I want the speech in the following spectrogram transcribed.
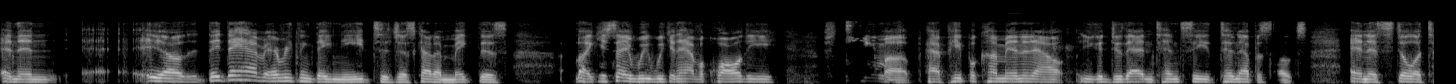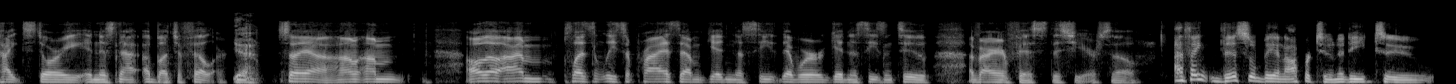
and then eh, you know they they have everything they need to just kind of make this like you say we we can have a quality team up, have people come in and out. You could do that in 10, se- 10 episodes, and it's still a tight story, and it's not a bunch of filler. Yeah. So yeah, I'm, I'm although I'm pleasantly surprised that I'm getting a se- that we're getting a season two of Iron Fist this year. So I think this will be an opportunity to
